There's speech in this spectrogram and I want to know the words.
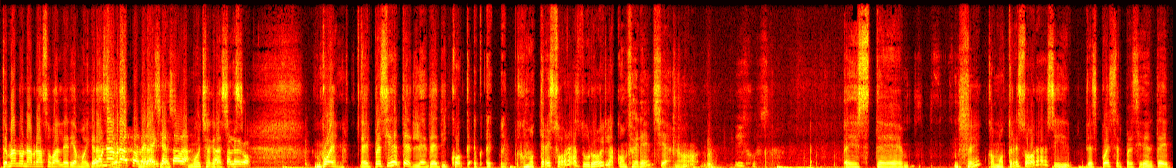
Te mando un abrazo, Valeria, muy gracias. Un abrazo, Adela, gracias. encantada. Muchas gracias. Hasta luego. Bueno, el presidente le dedicó eh, eh, como tres horas duró la conferencia, ¿no? Hijos. Este, sí, como tres horas y después el presidente,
